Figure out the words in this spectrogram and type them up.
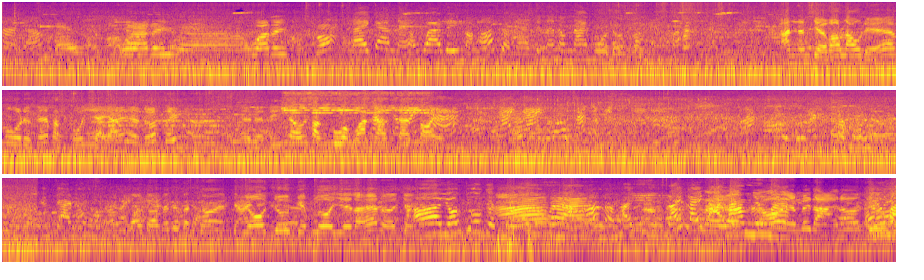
hai vậy? qua đây mà qua đây mà không có. Đây cái anh này hôm qua đi mà hết rồi nè Cho nên hôm nay mua được rồi anh anh chờ bao lâu để mua được cái phần cua như vậy anh? Nửa tiếng. Nửa tiếng đâu cái phần cua của anh đâu cho anh coi. Em trai nó mua được cho cho mấy cái bịch cho em trai. Vô chưa kịp lừa về là hết rồi chị. Ờ vô chưa kịp mua hết là phải lấy lấy lại không? Nhưng mà em lấy đại đó. Nhưng mà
